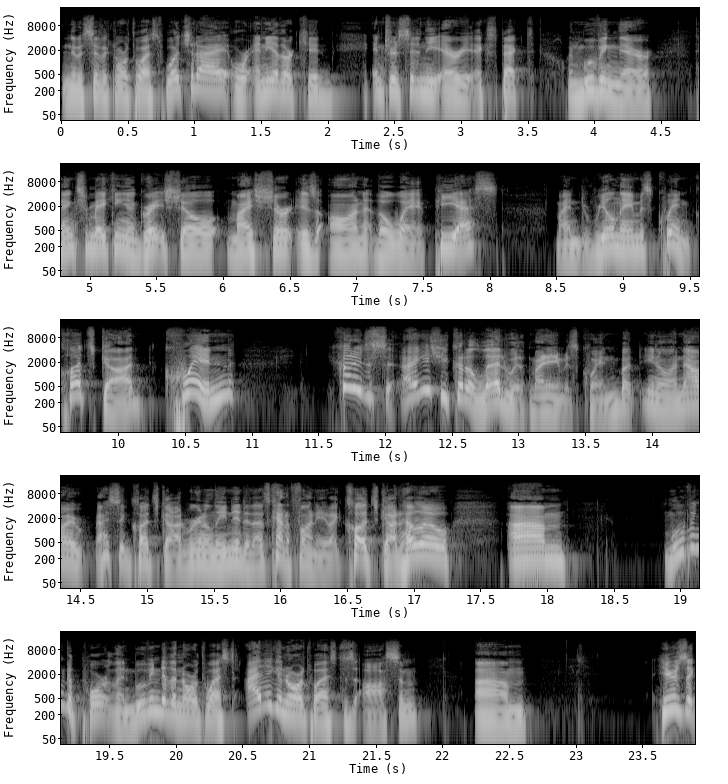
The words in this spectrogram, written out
in the Pacific Northwest? What should I or any other kid interested in the area expect when moving there? Thanks for making a great show. My shirt is on the way. P.S. My real name is Quinn. Clutch God. Quinn? You could have just, I guess you could have led with, my name is Quinn, but, you know, and now I, I said Clutch God. We're going to lean into that. That's kind of funny. Like, Clutch God. Hello. Um, moving to Portland, moving to the Northwest, I think the Northwest is awesome. Um, here's a,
